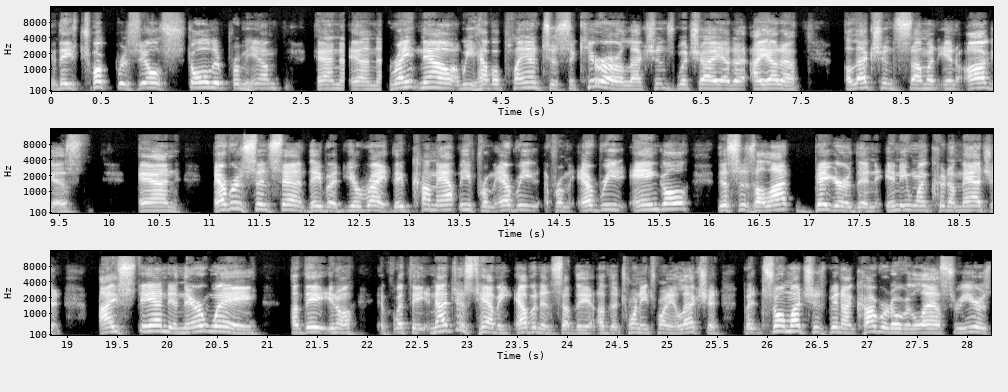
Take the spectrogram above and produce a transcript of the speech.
they took Brazil, stole it from him. And, and right now we have a plan to secure our elections, which I had a, I had a election summit in August. And ever since then they've you're right they've come at me from every from every angle this is a lot bigger than anyone could imagine i stand in their way of they you know if what they not just having evidence of the of the 2020 election, but so much has been uncovered over the last three years.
